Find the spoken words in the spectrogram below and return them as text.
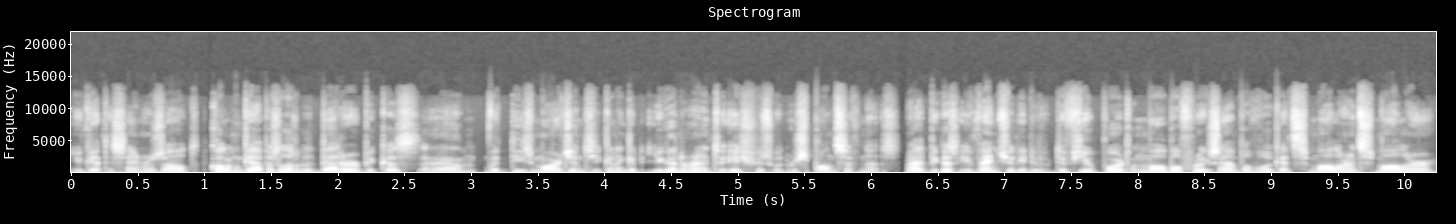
you get the same result. Column gap is a little bit better because um, with these margins, you're gonna get you're gonna run into issues with responsiveness, right? Because eventually the, the viewport on mobile, for example, will get smaller and smaller.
